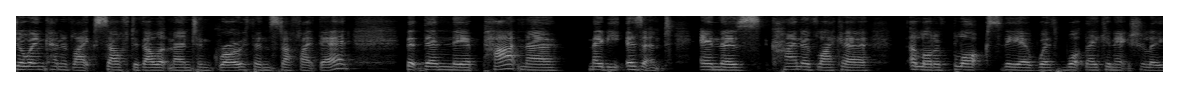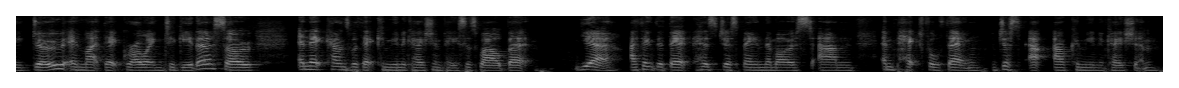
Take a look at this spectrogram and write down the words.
doing kind of like self development and growth and stuff like that but then their partner maybe isn't. And there's kind of like a a lot of blocks there with what they can actually do and like that growing together. So and that comes with that communication piece as well. But yeah i think that that has just been the most um impactful thing just our, our communication.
